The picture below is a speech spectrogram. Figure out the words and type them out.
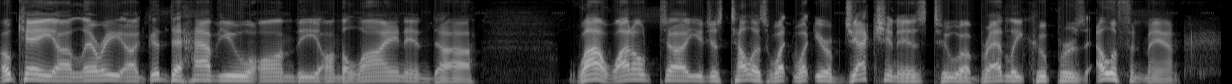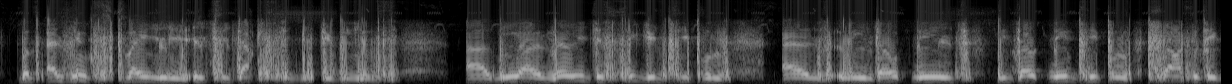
Okay, uh, Larry. Uh, good to have you on the on the line. And uh, wow, why don't uh, you just tell us what what your objection is to uh, Bradley Cooper's Elephant Man? But as you explained in the introduction, Mr. Williams, uh, we are very disfigured people, and we don't need we don't need people profiting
